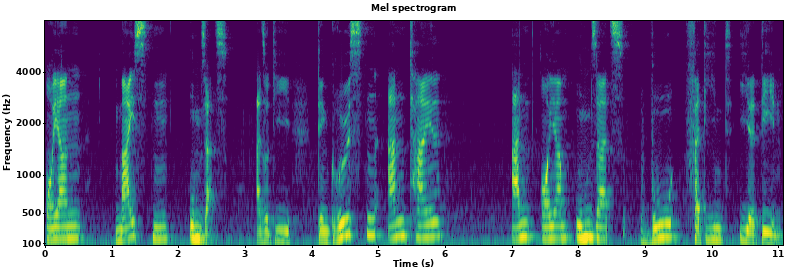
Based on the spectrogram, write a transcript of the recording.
euren meisten Umsatz? Also die, den größten Anteil an eurem Umsatz, wo verdient ihr den?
